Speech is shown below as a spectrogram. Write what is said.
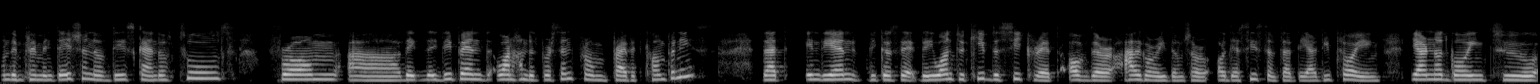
on the implementation of these kind of tools from uh, they, they depend 100% from private companies that in the end because they, they want to keep the secret of their algorithms or, or their systems that they are deploying they are not going to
